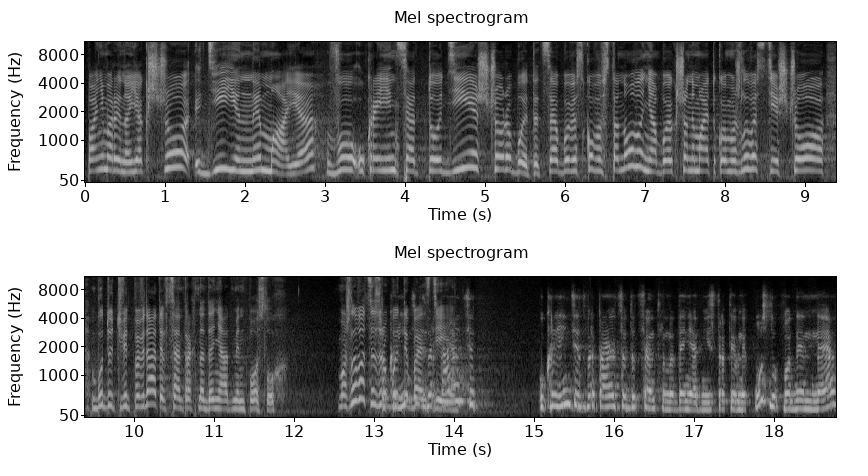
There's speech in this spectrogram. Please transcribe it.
Пані Марино, якщо дії немає в українця, тоді що робити? Це обов'язкове встановлення, або якщо немає такої можливості, що будуть відповідати в центрах надання адмінпослуг? Можливо, це зробити Українці без дії? Українці звертаються до центру надання адміністративних послуг. Вони не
